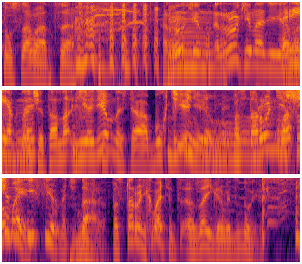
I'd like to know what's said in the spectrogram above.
тусоваться. Руки, руки на одеяло. Ревность. Значит, она не ревность, а Бдительность. посторонние Вообще-то шумы. эфир начался. Да, посторонний хватит э, заигрывать с Дурей.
